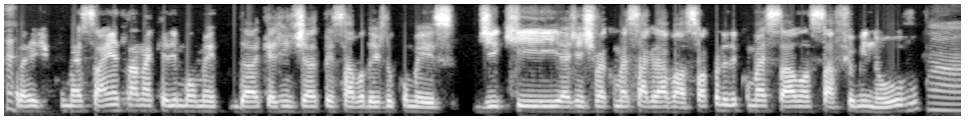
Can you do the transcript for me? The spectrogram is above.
para a gente começar a entrar naquele momento da, que a gente já pensava desde o começo, de que a gente vai começar a gravar só quando ele começar a lançar filme novo. Ah.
